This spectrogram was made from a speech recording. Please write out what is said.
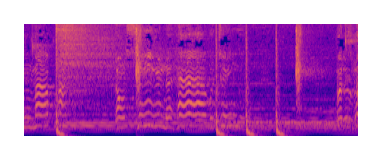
And my pocket don't seem to have a jingle. But as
